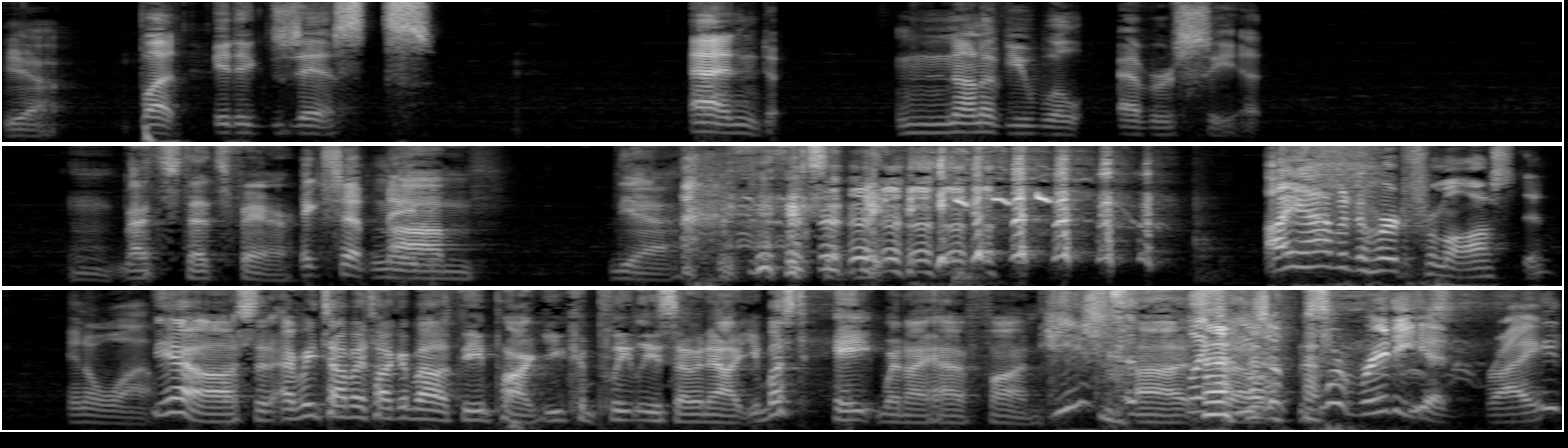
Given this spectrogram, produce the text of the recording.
Yeah. but it exists. And none of you will ever see it Mm, That's that's fair. except maybe. Um. Yeah. Except maybe. I haven't heard from Austin in a while. Yeah, Austin. Every time I talk about a theme park, you completely zone out. You must hate when I have fun. He's Uh, like so- he's a Floridian, right?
